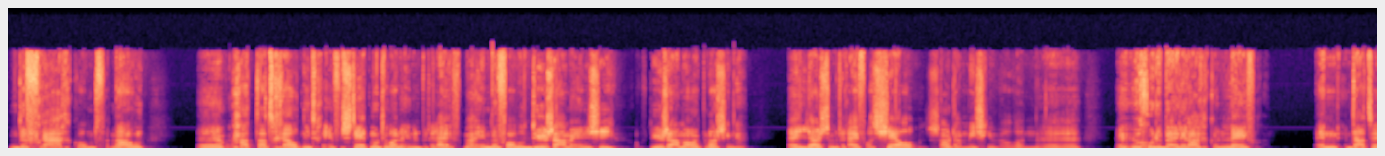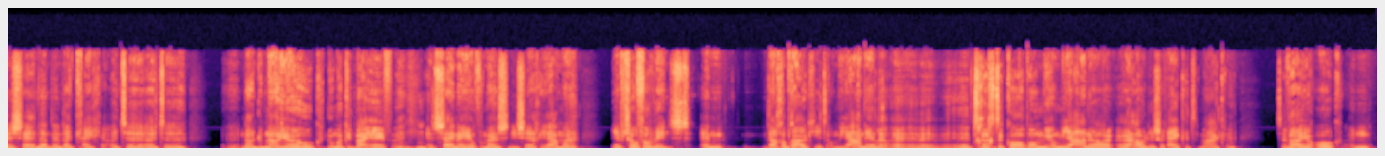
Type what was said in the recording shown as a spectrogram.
de vraag komt van nou, eh, had dat geld niet geïnvesteerd moeten worden in het bedrijf, maar in bijvoorbeeld duurzame energie of duurzame oplossingen. Juist een bedrijf als Shell zou daar misschien wel een, eh, een een goede bijdrage kunnen leveren. En dat is, hè, dan, dan krijg je uit de, uit de, eh, nou, de milieuhoek, noem ik het maar even. Er zijn er heel veel mensen die zeggen, ja, maar je hebt zoveel winst. En dan gebruik je het om je aandelen eh, terug te kopen, om, om je aandeelhouders rijker te maken. Terwijl je ook een,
